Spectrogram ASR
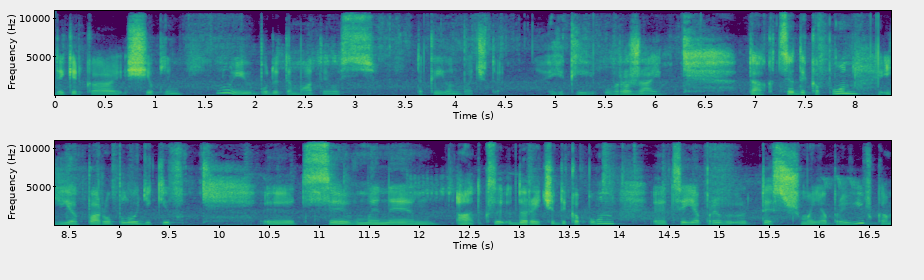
декілька щеплень. Ну і будете мати ось такий, он, бачите, який врожай. Так, це декапон, є пару плодиків. Е, Це в мене. А, до речі, декапон е, це я прив... теж моя привівка.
